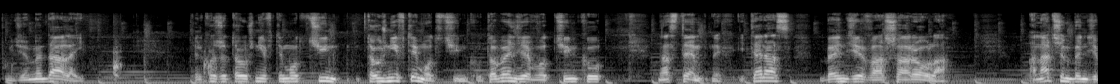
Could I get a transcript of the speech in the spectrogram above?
pójdziemy dalej. Tylko, że to już nie w tym odcinku, to już nie w tym odcinku, to będzie w odcinku następnych. I teraz będzie wasza rola. A na czym będzie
